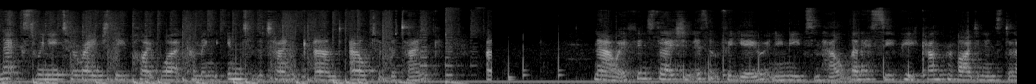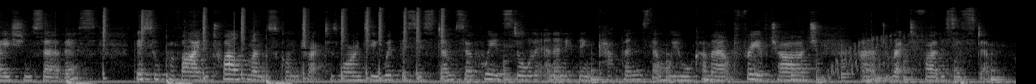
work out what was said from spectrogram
Next we need to arrange the pipework coming into the tank and out of the tank. Now if installation isn't for you and you need some help then SCP can provide an installation service. This will provide a 12 months contractor's warranty with the system so if we install it and anything happens then we will come out free of charge and rectify the system.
